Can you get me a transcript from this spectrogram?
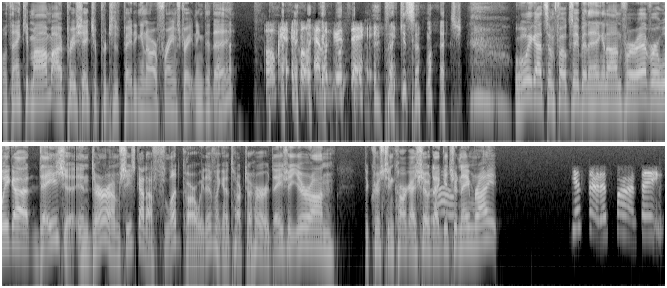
well, thank you, Mom. I appreciate you participating in our frame straightening today. okay, well, have a good day. Thank you so much. Well, we got some folks who've been hanging on forever. We got Deja in Durham. She's got a flood car. We definitely got to talk to her. Deja, you're on the Christian Car Guy Show. Did I get your name right? That's fine. Thanks.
